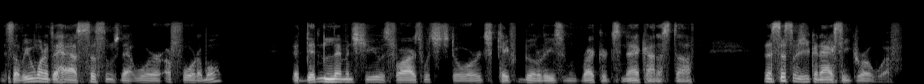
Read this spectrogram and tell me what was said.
And so we wanted to have systems that were affordable, that didn't limit you as far as with storage capabilities and records and that kind of stuff, and the systems you can actually grow with.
